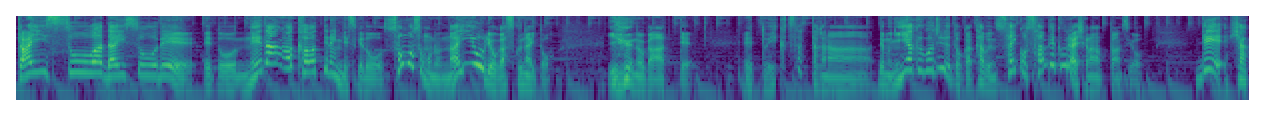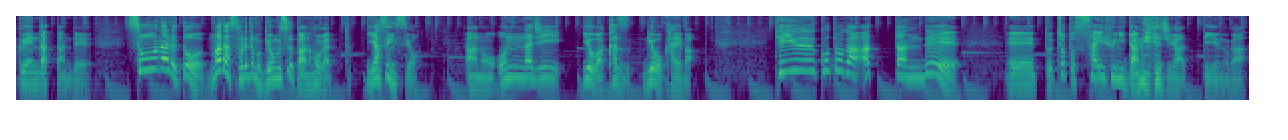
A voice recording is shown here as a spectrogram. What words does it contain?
ダイソーはダイソーで、えっと、値段は変わってないんですけどそもそもの内容量が少ないというのがあってえっと、いくつだったかな？でも250とか多分最高300ぐらいしかなかったんですよ。で、100円だったんで、そうなると、まだそれでも業務スーパーの方が安いんですよ。あの、同じ、要は数、量を買えば。っていうことがあったんで、えー、っと、ちょっと財布にダメージがっていうのが、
